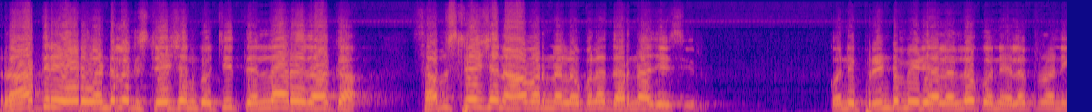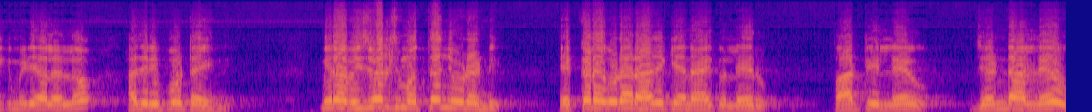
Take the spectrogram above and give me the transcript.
రాత్రి ఏడు గంటలకు స్టేషన్కి వచ్చి తెల్లారేదాకా సబ్ స్టేషన్ ఆవరణ లోపల ధర్నా చేసిర్రు. కొన్ని ప్రింట్ మీడియాలలో కొన్ని ఎలక్ట్రానిక్ మీడియాలలో అది రిపోర్ట్ అయింది. మీరు ఆ విజువల్స్ మొత్తం చూడండి. ఎక్కడ కూడా రాజకీయ నాయకులు లేరు. పార్టీలు లేవు జెండాలు లేవు.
